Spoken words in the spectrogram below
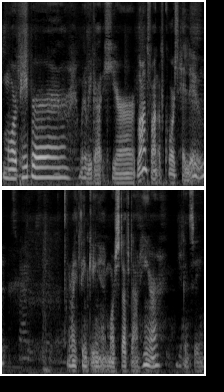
More paper. What do we got here? Lawn fawn, of course. Hello. What am I thinking? And more stuff down here. You can see.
